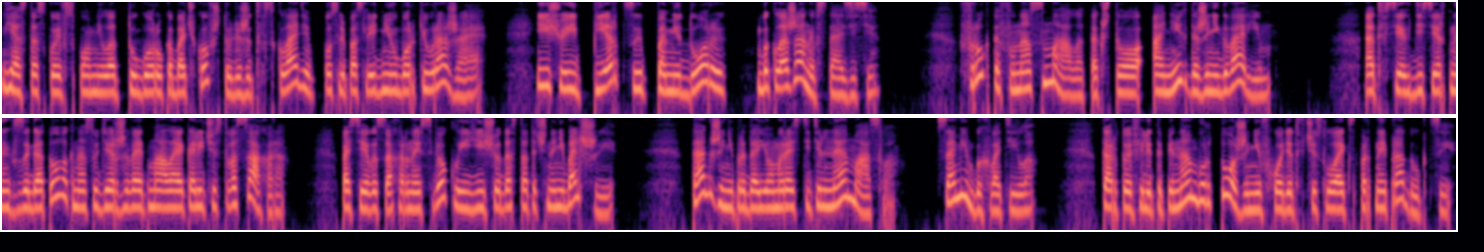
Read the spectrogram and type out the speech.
я с тоской вспомнила ту гору кабачков, что лежит в складе после последней уборки урожая. Еще и перцы, помидоры, баклажаны в стазисе. Фруктов у нас мало, так что о них даже не говорим. От всех десертных заготовок нас удерживает малое количество сахара. Посевы сахарной свеклы еще достаточно небольшие. Также не продаем и растительное масло. Самим бы хватило. Картофель и топинамбур тоже не входят в число экспортной продукции.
